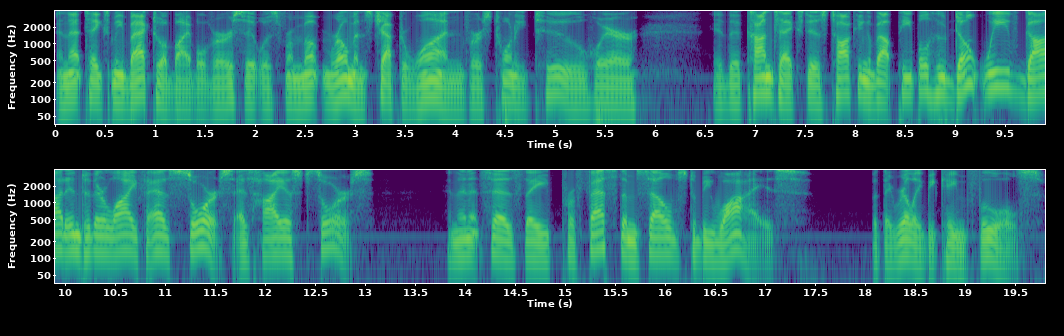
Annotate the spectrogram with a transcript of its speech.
And that takes me back to a Bible verse. It was from Romans chapter 1, verse 22, where the context is talking about people who don't weave God into their life as source, as highest source. And then it says they profess themselves to be wise, but they really became fools.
